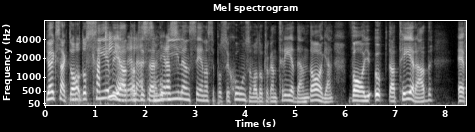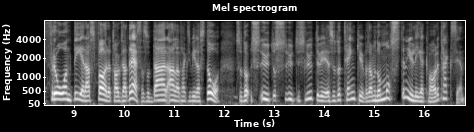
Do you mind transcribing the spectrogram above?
Ja exakt, då, då ser vi Kvarter, att, eller att det är alltså så här, här, deras- mobilens senaste position som var då klockan tre den dagen, var ju uppdaterad eh, från deras företagsadress, alltså där alla taxibilar står. Så då ut och utesluter vi, alltså då tänker vi på så men då måste ni ju ligga kvar i taxin.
